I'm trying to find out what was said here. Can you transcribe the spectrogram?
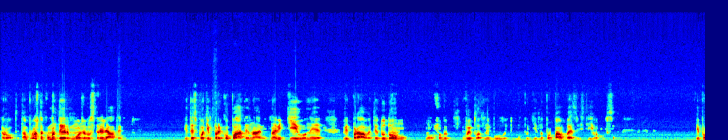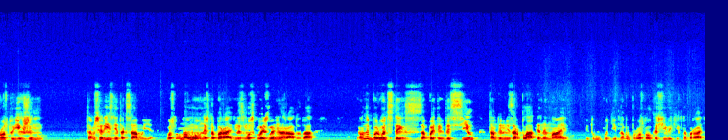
роти. Там просто командир може розстріляти і десь потім прикопати навіть, навіть тіло не відправити додому, ну, щоб виплат не було і тому подібне. Пропав безвісті, і от все. І просто їх женуть. Там ще різні так само є. В основному вони ж набирають не з Москви ж Ленінграду, да? вони беруть з тих забитих десь сіл, там, де ні зарплати немає і тому подібне. Або просто алкашів, яких набирають.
